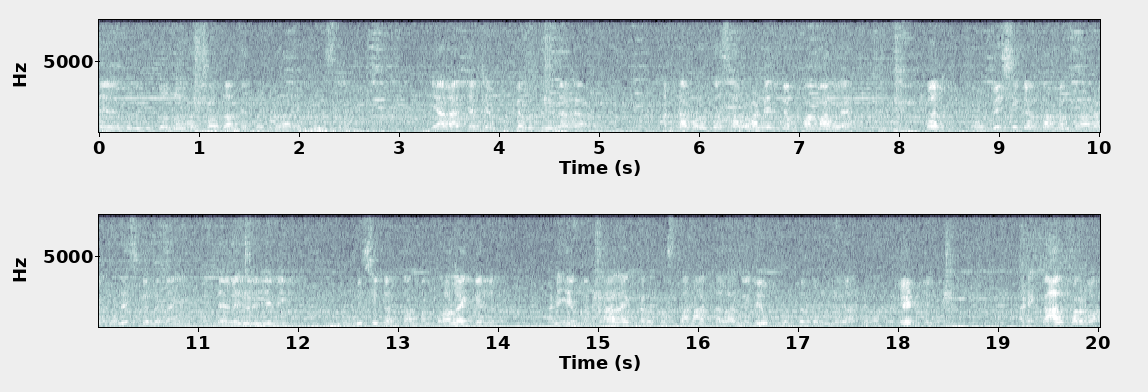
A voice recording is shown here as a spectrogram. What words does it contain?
देवेंद्र दोन हजार चौदा ते दोन हजार एकोणीसला या राज्याचे मुख्यमंत्री झाल्यावर आत्तापर्यंत सर्वांनीच गप्पा मारल्या. पण ओबीसी करता मंत्रालय कोणीच केलं नाही. पण देवेंद्रजींनी ओबीसी करता मंत्रालय केलं. आणि हे मंत्रालय करत असताना त्याला निधी उपलब्ध करून दिला त्याला बजेट दिलं. आणि काल परवा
